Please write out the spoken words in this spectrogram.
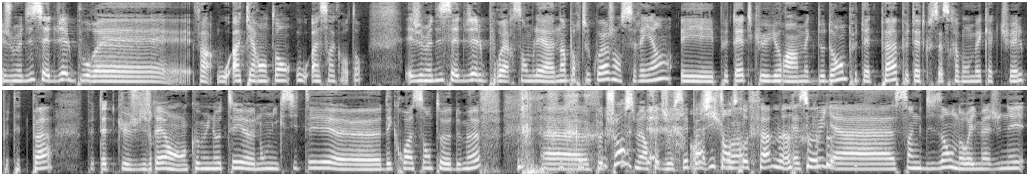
Et je me dis cette vie elle pourrait, enfin ou à 40 ans ou à 50 ans. Et je me dis cette vie elle pourrait ressembler à n'importe quoi, j'en sais rien. Et peut-être qu'il y aura un mec dedans, peut-être pas, peut-être que ça sera mon mec actuel, peut-être pas, peut-être que je vivrai en communauté euh, non mixité euh, décroissante de meufs. Euh, peu de chance, mais en fait je sais pas. En entre femmes. Est-ce qu'il y a 5-10 ans on aurait imaginé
